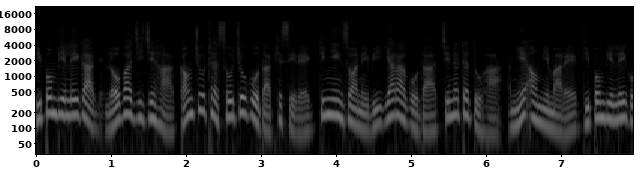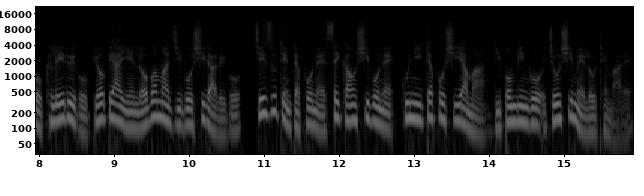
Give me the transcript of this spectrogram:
ဒီပုံပြင်လေးကလောဘကြီးခြင်းဟာကောင်းကျိုးထက်ဆိုးကျိုးကိုသာဖြစ်စေတယ်။တင်းငိမ့်စွာနေပြီးရတာကိုသာကျင့်တတ်သူဟာအမြဲအောင်မြင်ပါတယ်။ဒီပုံပြင်လေးကိုကလေးတွေကိုပြောပြရင်လောဘမကြီးဖို့ရှိတာတွေကိုကျေးဇူးတင်တတ်ဖို့နဲ့စိတ်ကောင်းရှိဖို့နဲ့ကုညီတတ်ဖို့ရှိရမှာဒီပုံပြင်ကိုအကျိုးရှိမယ်လို့ထင်ပါတယ်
